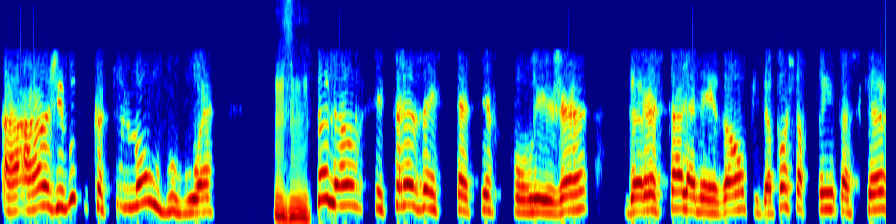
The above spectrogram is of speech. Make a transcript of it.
arrangez-vous pour que tout le monde vous voit. Mhm. Ça, là, c'est très incitatif pour les gens de rester à la maison puis de pas sortir parce que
